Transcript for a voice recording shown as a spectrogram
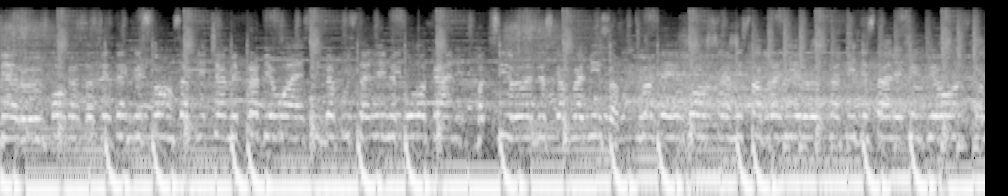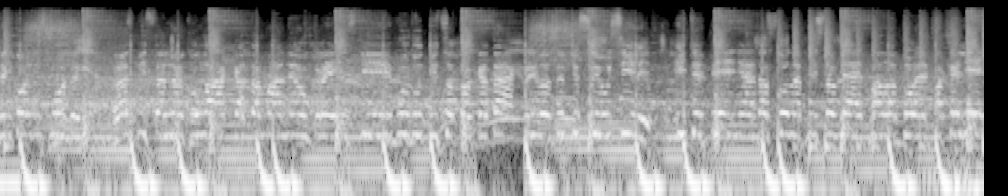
верою в Бога, за святым крестом За плечами пробивая себя пусть стальными кулаками Боксируя без компромиссов. Твердо и жестко места бронируют на пьедестале чемпион. Никто не сможет разбить стальной кулак Атаманы украинские будут биться только так. Приложив часы усилий и терпения Достойно представляет молодое поколение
